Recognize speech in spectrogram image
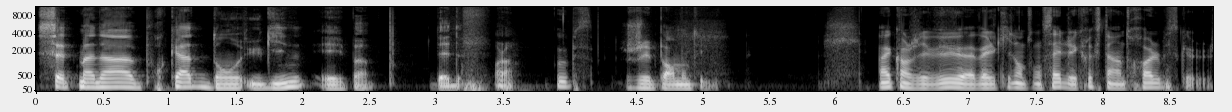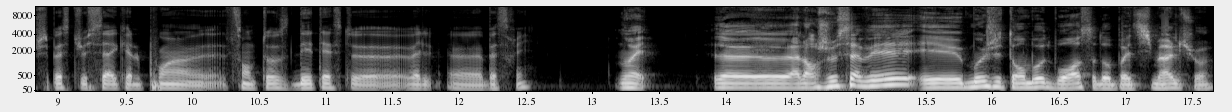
7 mana pour 4 dans Ugin, et bah, dead. Voilà, Oups. j'ai pas remonté. Ouais, quand j'ai vu euh, Valky dans ton set, j'ai cru que c'était un troll parce que je sais pas si tu sais à quel point euh, Santos déteste euh, Val- euh, Basserie. Ouais. Euh, alors, je savais, et moi, j'étais en mode, bon, ça doit pas être si mal, tu vois.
